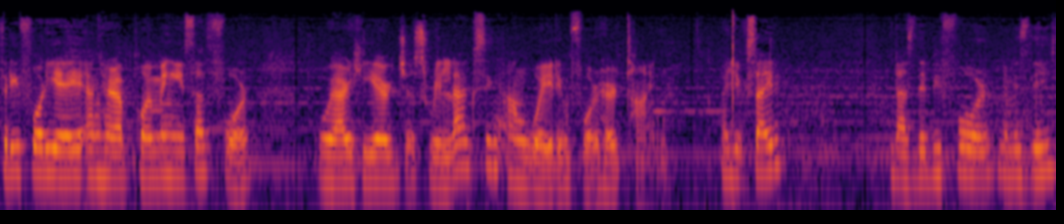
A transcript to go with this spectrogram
3:48 and her appointment is at 4. We are here just relaxing and waiting for her time. Are you excited? That's the before. Let me see.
